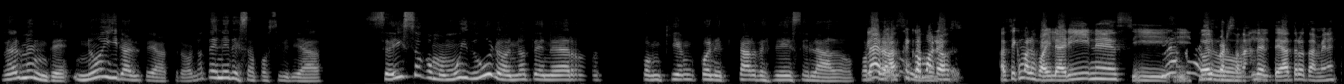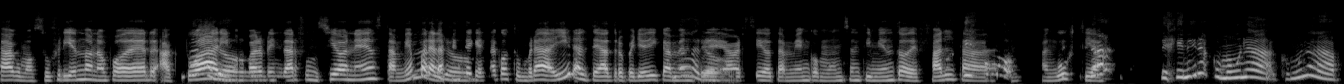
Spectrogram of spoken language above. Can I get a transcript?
realmente no ir al teatro, no tener esa posibilidad, se hizo como muy duro no tener con quién conectar desde ese lado. Claro, así como los, Así como los bailarines y, todo el personal del teatro también estaba como sufriendo no poder actuar y no poder brindar funciones, también para la gente que está acostumbrada a ir al teatro periódicamente, debe haber sido también como un sentimiento de falta, angustia. Te genera como una, como una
